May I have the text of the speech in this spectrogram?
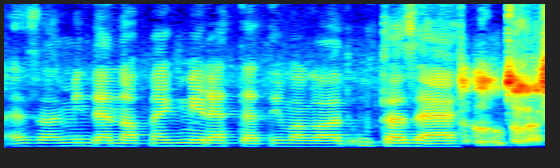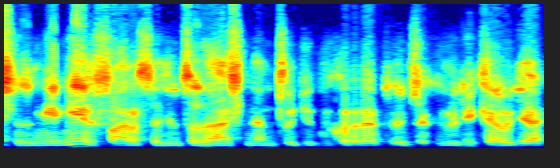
ez a minden nap megmérettetni magad, utazás? Az utazás, ez mi, miért fáraszt egy utazás, nem tudjuk, mikor a repülőn csak ülni kell, ugye?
